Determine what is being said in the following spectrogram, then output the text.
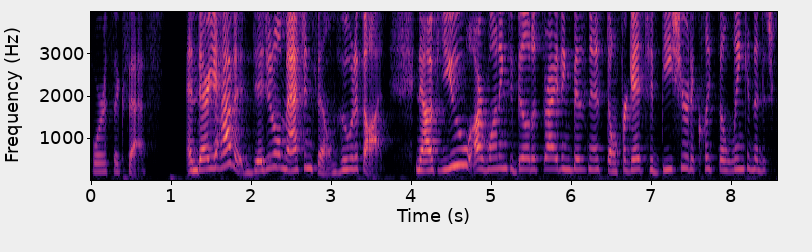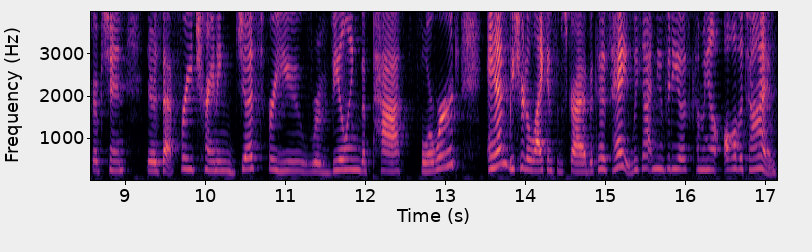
for success. And there you have it digital match and film. Who would have thought? Now, if you are wanting to build a thriving business, don't forget to be sure to click the link in the description. There's that free training just for you, revealing the path forward. And be sure to like and subscribe because, hey, we got new videos coming out all the time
